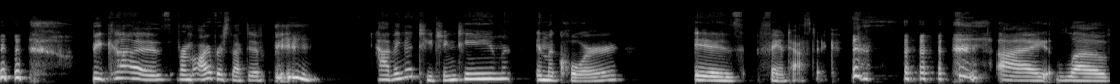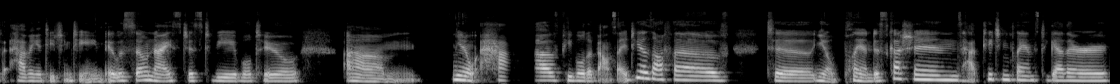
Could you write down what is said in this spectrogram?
because from our perspective, having a teaching team in the core is fantastic. I love having a teaching team. It was so nice just to be able to, um, you know, have, people to bounce ideas off of, to, you know, plan discussions, have teaching plans together.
